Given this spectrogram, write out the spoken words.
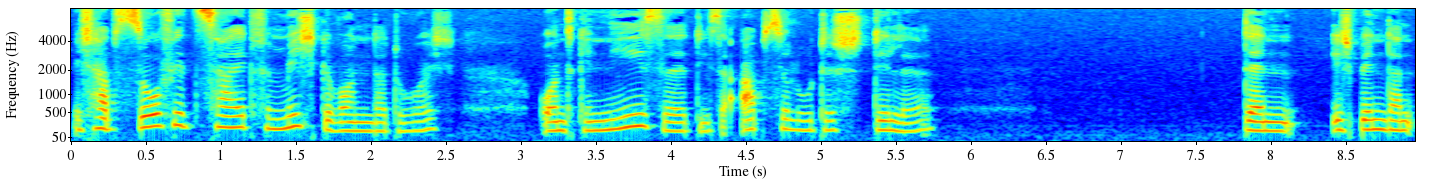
Ich habe so viel Zeit für mich gewonnen dadurch und genieße diese absolute Stille, denn ich bin dann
